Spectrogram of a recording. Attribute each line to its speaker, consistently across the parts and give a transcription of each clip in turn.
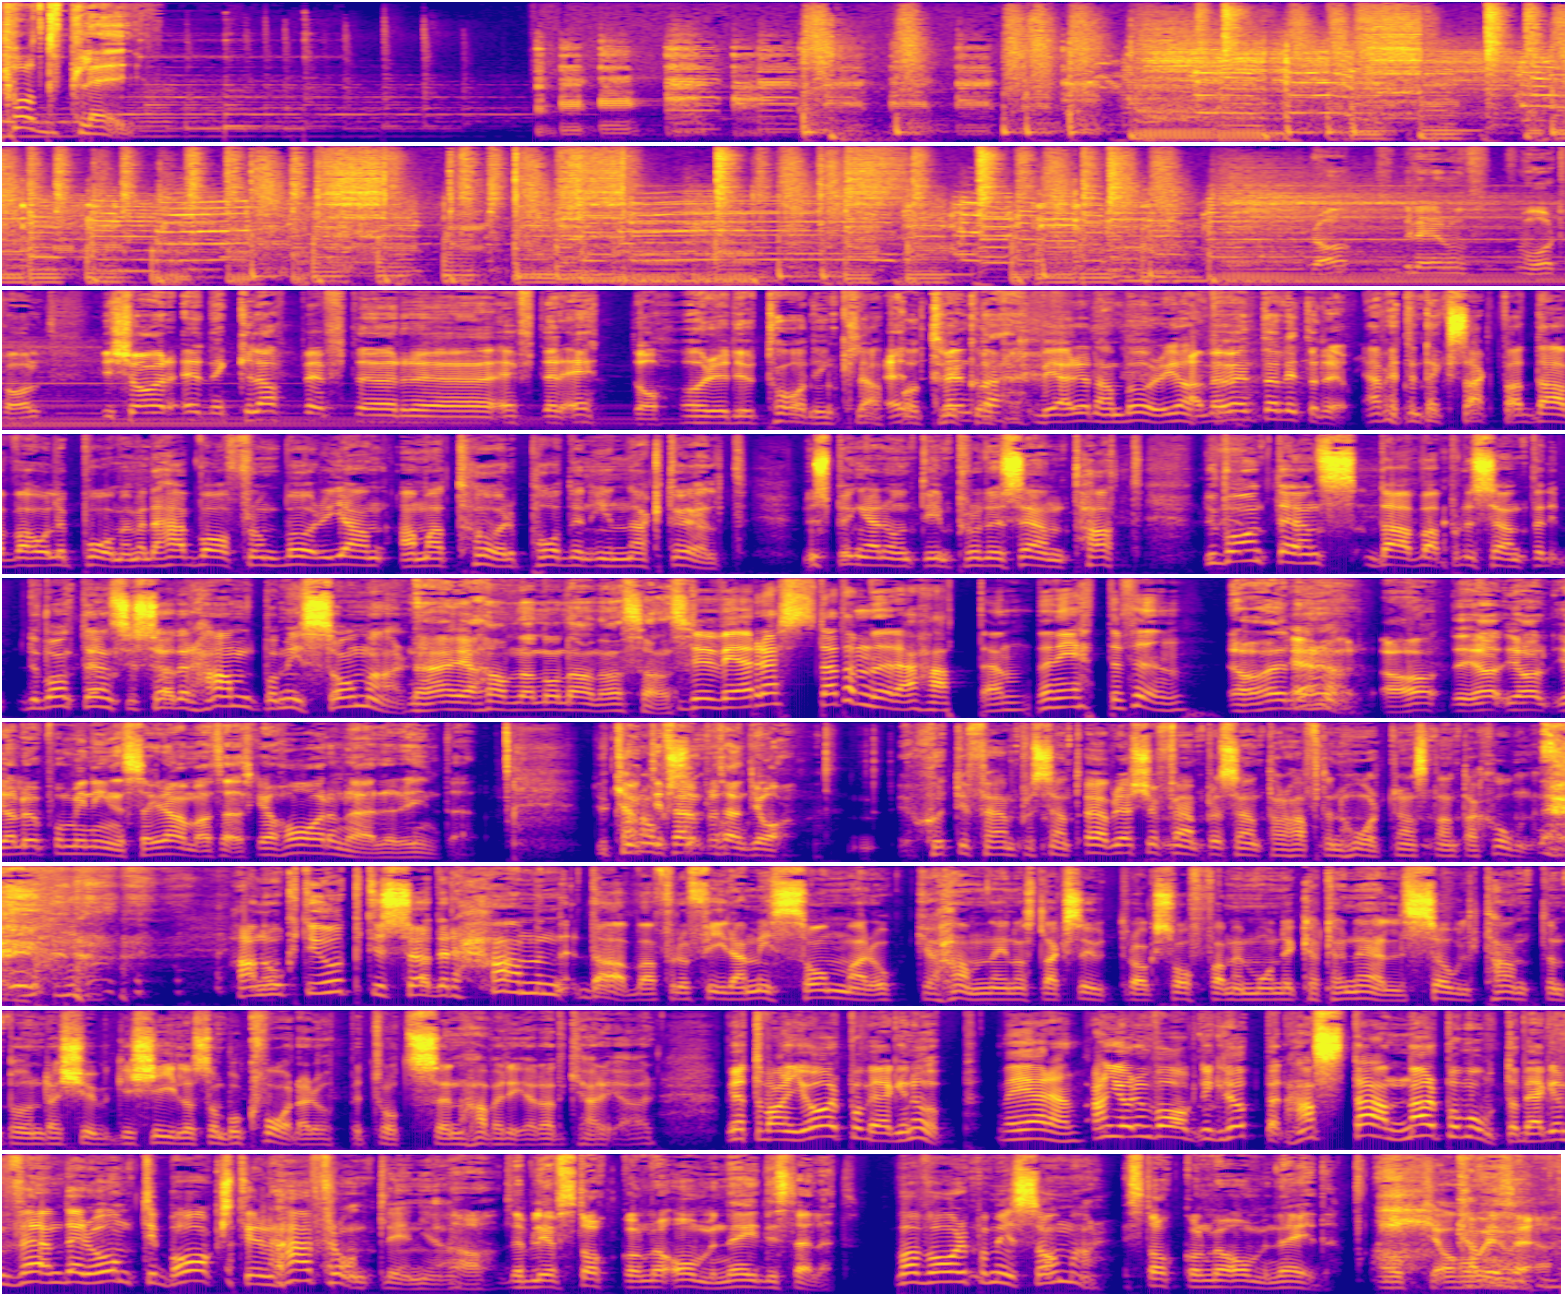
Speaker 1: Podplay.
Speaker 2: Håll. Vi kör en klapp efter, eh, efter ett då.
Speaker 3: Hörru du, ta din klapp
Speaker 2: Ett-
Speaker 3: och tryck upp.
Speaker 2: vänta.
Speaker 3: Vi har redan börjat.
Speaker 2: Ja, men vänta lite nu.
Speaker 3: Jag vet inte exakt vad Davva håller på med, men det här var från början Amatörpodden Inaktuellt. Nu springer jag runt i en producenthatt. Du var inte ens, Davva, producenten, du var inte ens i Söderhamn på midsommar.
Speaker 2: Nej, jag hamnar någon annanstans.
Speaker 4: Du, vi har röstat om den där hatten. Den är jättefin.
Speaker 2: Ja, eller
Speaker 3: Är det?
Speaker 2: hur? Ja, det, jag, jag, jag la upp på min Instagram, att så här, ska jag ha den här eller inte?
Speaker 3: Du kan
Speaker 2: 75
Speaker 3: också,
Speaker 2: procent ja.
Speaker 3: 75 procent, övriga 25 procent har haft en hårtransplantation. Han åkte upp till Söderhamn, Davva, för att fira midsommar och hamna i någon slags utdragssoffa med Monica Törnell, soultanten på 120 kilo som bor kvar där uppe trots en havererad karriär. Vet du vad han gör på vägen upp?
Speaker 4: Vad gör han?
Speaker 3: Han gör en Wagnergruppen, han stannar på motorvägen, vänder om tillbaks till den här frontlinjen.
Speaker 2: ja. Det blev Stockholm med omnejd istället.
Speaker 3: Vad var det på midsommar?
Speaker 2: Stockholm med omnejd,
Speaker 3: Och,
Speaker 2: kan vi säga.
